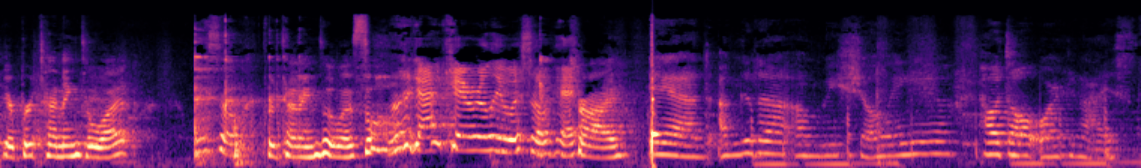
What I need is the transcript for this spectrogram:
You're pretending to what? Whistle. Pretending to whistle. Like, I can't really whistle, okay? Try. And I'm gonna um, be showing you how it's all organized.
